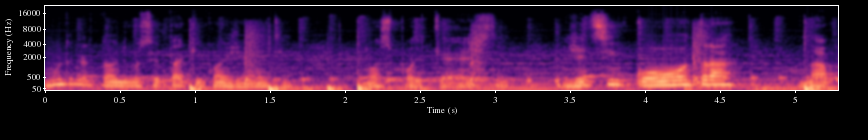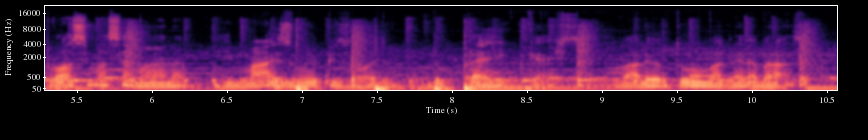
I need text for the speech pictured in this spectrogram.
Muita gratidão de você estar aqui com a gente no nosso podcast. A gente se encontra na próxima semana em mais um episódio do Pré-Riccast. Valeu, turma. Grande abraço.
